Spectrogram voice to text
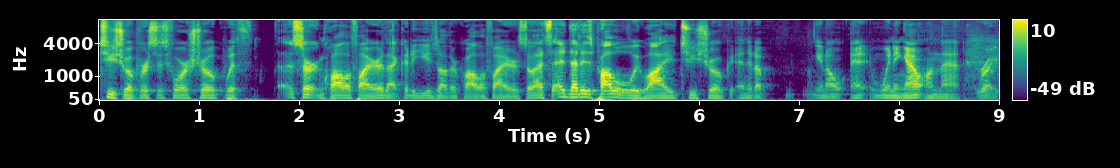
two stroke versus four stroke with a certain qualifier that could have used other qualifiers. So that's that is probably why two stroke ended up, you know, eh, winning out on that. Right.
